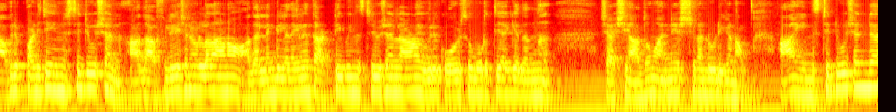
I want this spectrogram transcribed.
അവർ പഠിച്ച ഇൻസ്റ്റിറ്റ്യൂഷൻ അത് അഫിലിയേഷൻ ഉള്ളതാണോ? അതല്ലെങ്കിൽ എന്തെങ്കിലും തട്ടിപ്പ് ഇൻസ്റ്റിറ്റ്യൂഷനിലാണോ ഇവർ കോഴ്സ് പൂർത്തിയാക്കിയതെന്ന് ശശി അതും അന്വേഷിച്ച് കണ്ടുപിടിക്കണം. ആ ഇൻസ്റ്റിറ്റ്യൂഷന്റെ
